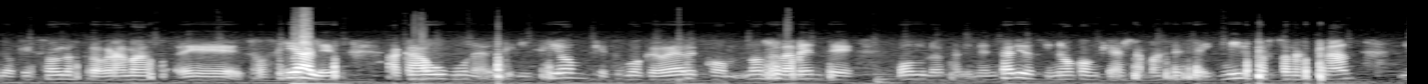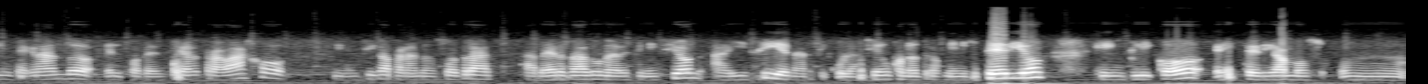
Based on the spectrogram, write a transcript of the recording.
lo que son los programas eh, sociales. Acá hubo una definición que tuvo que ver con no solamente módulos alimentarios, sino con que haya más de 6.000 personas trans integrando el potencial trabajo significa para nosotras haber dado una definición, ahí sí en articulación con otros ministerios, que implicó, este, digamos, un,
